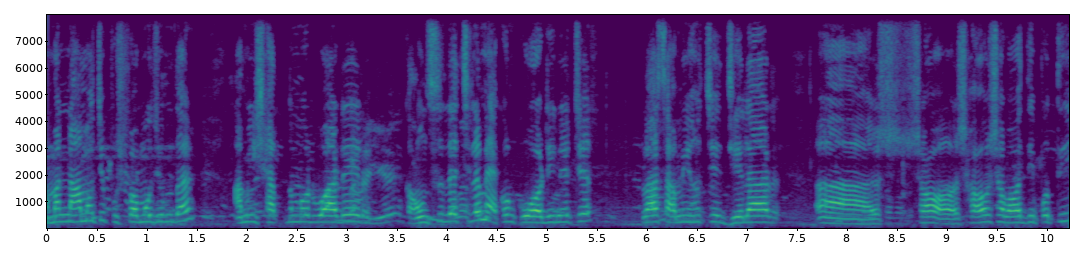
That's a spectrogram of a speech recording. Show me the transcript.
আমার নাম হচ্ছে পুষ্পা মজুমদার। আমি সাত নম্বর ওয়ার্ডের কাউন্সিলর ছিলাম এখন কোঅর্ডিনেটর। প্লাস আমি হচ্ছে জেলার সহসভাধিপতি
